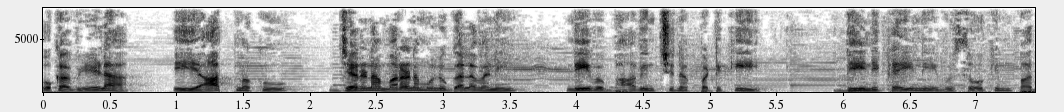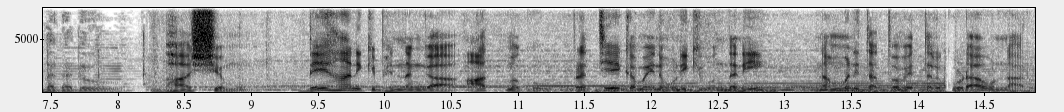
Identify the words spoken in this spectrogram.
ఒకవేళ ఈ ఆత్మకు జనన మరణములు గలవని నీవు భావించినప్పటికీ దీనికై నీవు శోకింపదగదు. భాష్యము. దేహానికి భిన్నంగా ఆత్మకు ప్రత్యేకమైన ఉనికి ఉందని నమ్మని తత్వవేత్తలు కూడా ఉన్నారు.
